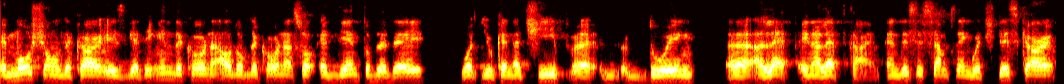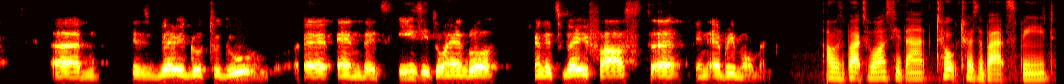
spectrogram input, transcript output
emotional the car is getting in the corner, out of the corner. So at the end of the day, what you can achieve uh, doing uh, a lap in a lap time. And this is something which this car um, is very good to do uh, and it's easy to handle and it's very fast uh, in every moment. I was about to ask you that. Talk to us about speed.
